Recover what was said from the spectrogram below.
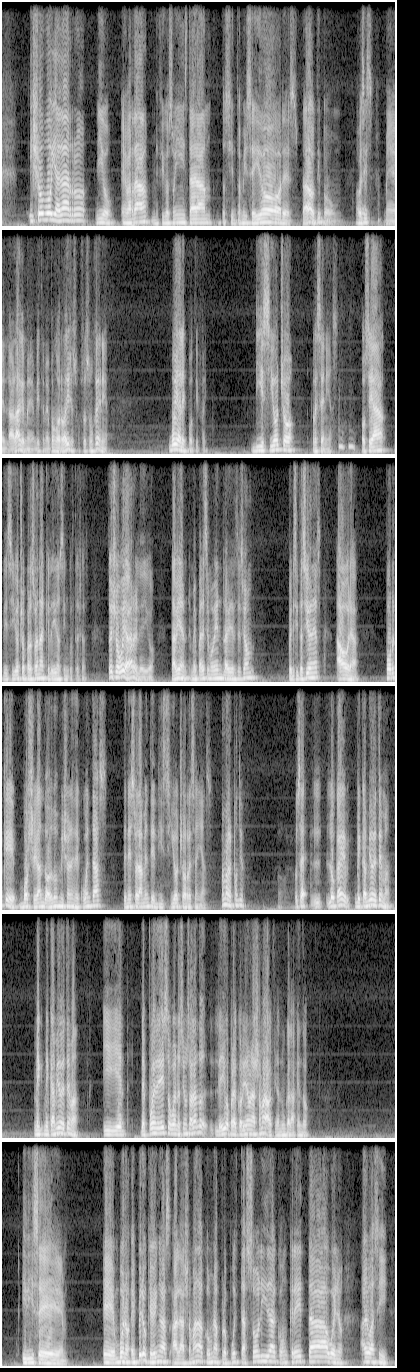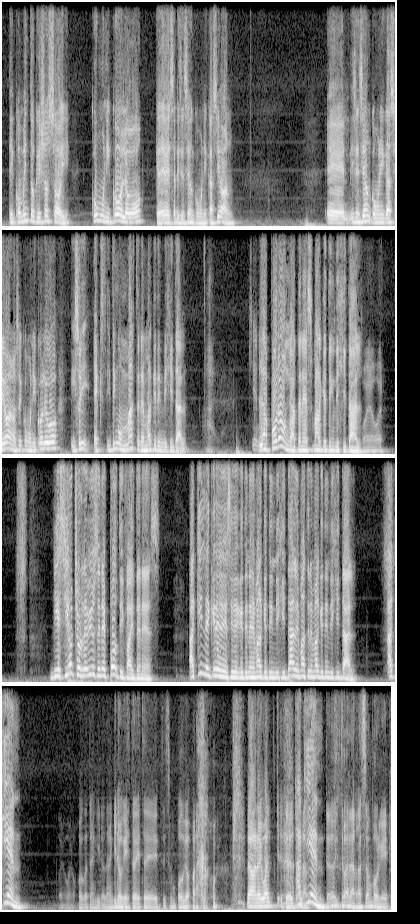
Y yo voy, agarro, digo, es verdad, me fijo su Instagram, 200 mil seguidores, claro, tipo, vos decís, me- la verdad que me, viste, me pongo rodillas, sos un genio. Voy al Spotify. 18 reseñas. O sea, 18 personas que le dieron 5 estrellas. Entonces yo voy a agarrar y le digo, está bien, me parece muy bien la viralización, felicitaciones. Ahora, ¿por qué vos llegando a 2 millones de cuentas tenés solamente 18 reseñas? No me respondió. O sea, lo cagué, me cambió de tema. Me, cambió de tema. Y después de eso, bueno, seguimos hablando, le digo para coordinar una llamada, al final nunca la agendo. Y dice, eh, bueno, espero que vengas a la llamada con una propuesta sólida, concreta, bueno, algo así. Te comento que yo soy comunicólogo, que debe ser licenciado en comunicación. Eh, licenciado en comunicación, o soy comunicólogo, y soy ex- y tengo un máster en marketing digital. ¿Quién? La poronga tenés marketing digital. Bueno, bueno. 18 reviews en Spotify tenés. ¿A quién le querés decir que tenés marketing digital, el máster en marketing digital? ¿A quién? Bueno, bueno, juego tranquilo, tranquilo que esto, este, este es un podcast para No, no, igual te doy toda ¿A la- quién? Te doy toda la razón porque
